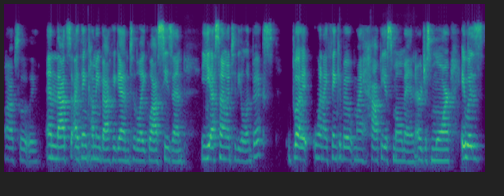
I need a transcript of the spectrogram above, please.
Absolutely. And that's, I think, coming back again to like last season. Yes, I went to the Olympics, but when I think about my happiest moment or just more, it was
